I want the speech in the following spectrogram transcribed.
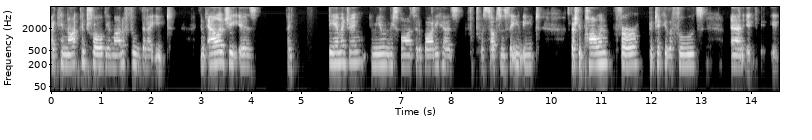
I cannot control the amount of food that I eat. An allergy is damaging immune response that a body has to a substance that you eat, especially pollen, fur, particular foods, and it, it,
